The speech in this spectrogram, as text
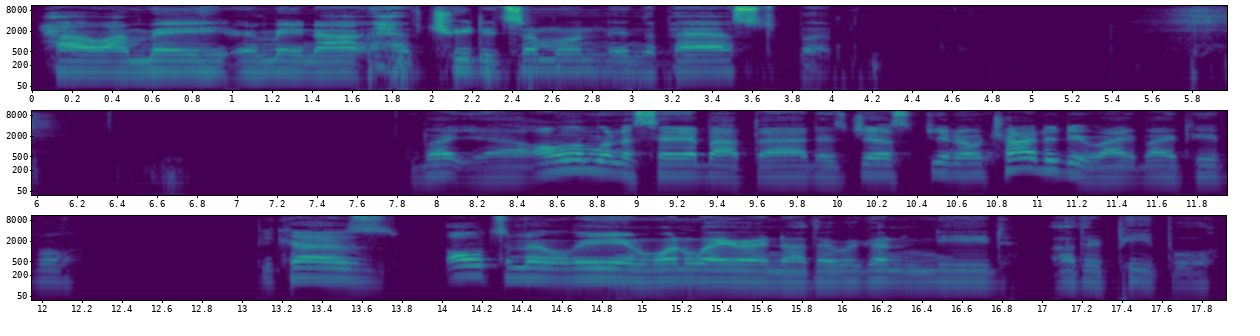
how I may or may not have treated someone in the past, but But yeah, all I'm going to say about that is just, you know, try to do right by people. Because ultimately, in one way or another, we're going to need other people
